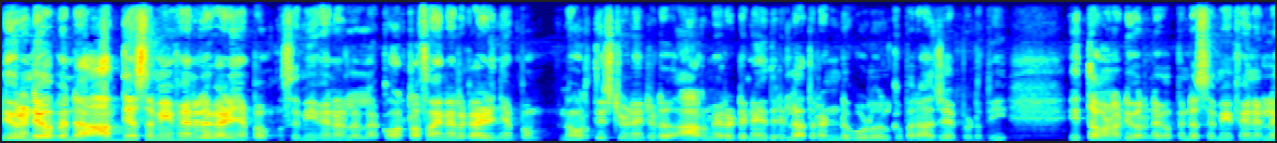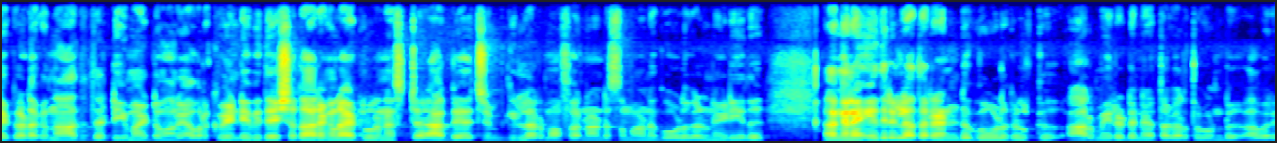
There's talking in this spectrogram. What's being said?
ഡ്യൂറന്റ് കപ്പിന്റെ ആദ്യ സെമി ഫൈനൽ കഴിഞ്ഞപ്പം സെമി ഫൈനലല്ല ക്വാർട്ടർ ഫൈനൽ കഴിഞ്ഞപ്പം നോർത്ത് ഈസ്റ്റ് യുണൈറ്റഡ് ആർമി റെഡിനെ എതിരില്ലാത്ത രണ്ട് ഗോളുകൾക്ക് പരാജയപ്പെടുത്തി. ഇത്തവണ ഡ്യൂറന്റ് കപ്പിന്റെ സെമി ഫൈനലിലേക്ക് കടക്കുന്ന ആദ്യത്തെ ടീമായിട്ട് മാറി. അവർക്ക് വേണ്ടി വിദേശ താരങ്ങളായിട്ടുള്ള നെസ്റ്റ് ആബിയാച്ചും ഗില്ലർമോ ഫെർണാണ്ടസുമാണ് ഗോളുകൾ നേടിയത്. അങ്ങനെ എതിരില്ലാത്ത രണ്ട് ഗോളുകൾക്ക് ആർമി റെഡിനെ തകർത്തുകൊണ്ട് അവർ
